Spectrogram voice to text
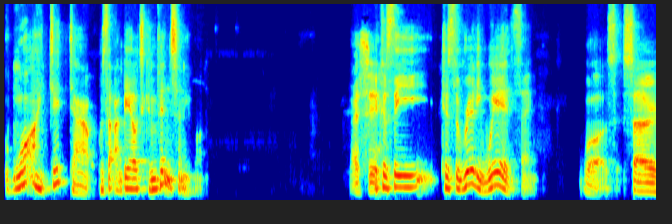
what I did doubt was that I'd be able to convince anyone. I see. Because the because the really weird thing was so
